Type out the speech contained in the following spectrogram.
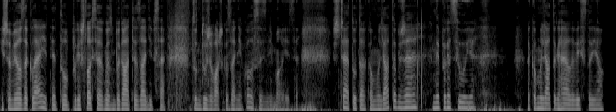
і щоб його заклеїти, то прийшлося розбирати ззаді все. Тут дуже важко заднє колесо знімається. Ще тут акумулятор вже не працює. Акумулятор гелевий стояв.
